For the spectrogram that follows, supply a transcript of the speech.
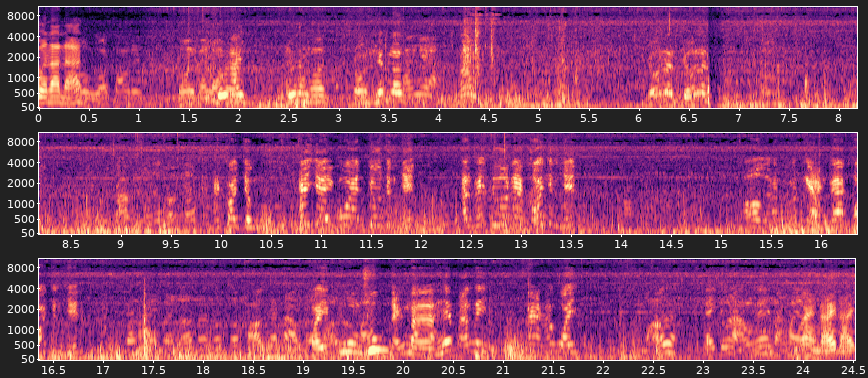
bên anh hả Đưa đây, đưa đây. Rồi khép lên. Không. Dỡ lên, dỡ lên. Anh coi chừng cái dây của anh vô chân vịt. Anh phải đưa ra khỏi chân vịt. Ờ, anh phải gạn ra khỏi chân vịt. Mày buông xuống đặng mà hép anh đi. À, hả quay. khoan đợi đợi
